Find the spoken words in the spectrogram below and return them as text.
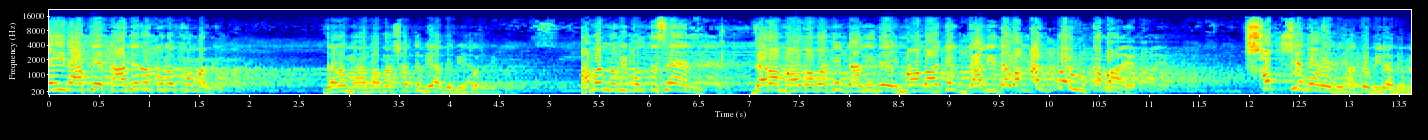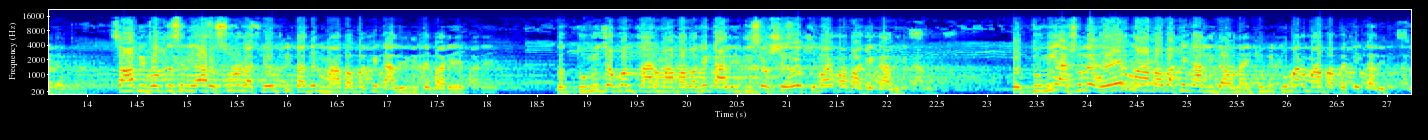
এই রাতে তাদেরও কোনো ক্ষমা নেই। যারা মা বাবার সাথে বেয়াদবি করে। আমার নবী বলতেছেন যারা মা বাবাকে গালি দেয়, মা বাবাকে গালি দেওয়া আকবর উল্কাবায় সবচেয়ে বড় গুণা কবিরা গুণা সাহাবি বলতেছেন ইয়ার রসুল্লাহ কেউ কি তাদের মা বাবাকে গালি দিতে পারে? তো তুমি যখন তার মা বাবাকে গালি দিছো, সেও তোমার মা বাবাকে গালি দিছে। তো তুমি আসলে ওর মা বাবাকে গালি দাও নাই, তুমি তোমার মা বাবাকে গালি দিছো।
